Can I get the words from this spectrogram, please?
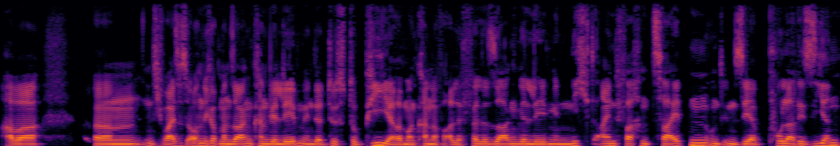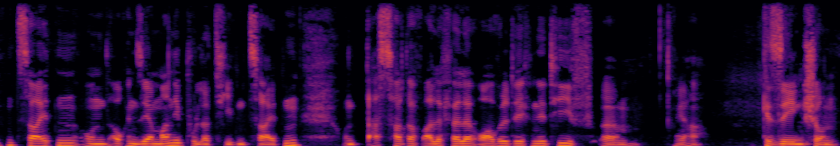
Aber ähm, ich weiß jetzt auch nicht, ob man sagen kann, wir leben in der Dystopie, aber man kann auf alle Fälle sagen, wir leben in nicht einfachen Zeiten und in sehr polarisierenden Zeiten und auch in sehr manipulativen Zeiten. Und das hat auf alle Fälle Orwell definitiv, ähm, ja, gesehen schon.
